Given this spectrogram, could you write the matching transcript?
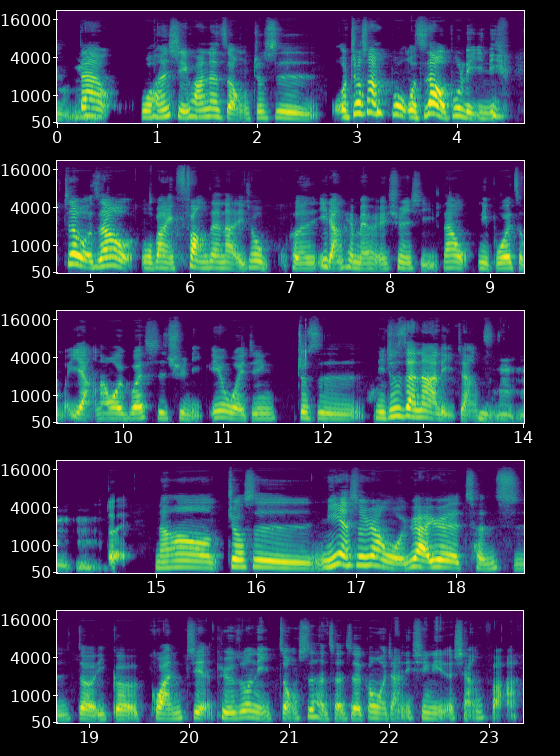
嗯但我很喜欢那种，就是我就算不，我知道我不理你，就是我知道我把你放在那里，就可能一两天没回讯息，但你不会怎么样，然后我也不会失去你，因为我已经就是你就是在那里这样子。嗯嗯嗯，对。然后就是你也是让我越来越诚实的一个关键，比如说你总是很诚实的跟我讲你心里的想法，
